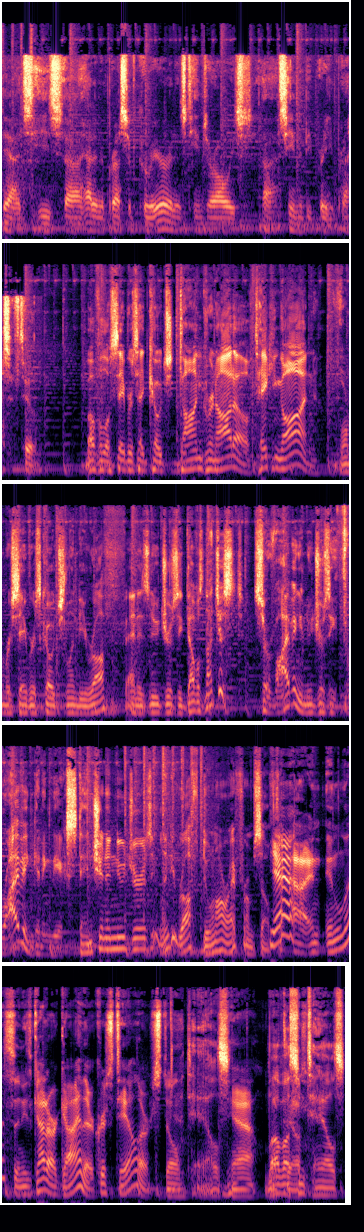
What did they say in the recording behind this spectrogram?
yeah, he's uh, had an impressive career, and his teams are always uh, seem to be pretty impressive too. Buffalo Sabres head coach Don Granato taking on former Sabres coach Lindy Ruff and his New Jersey Devils. Not just surviving in New Jersey, thriving, getting the extension in New Jersey. Lindy Ruff doing all right for himself. Yeah, and, and listen, he's got our guy there, Chris Taylor, still. tails. Yeah, Love, us Tails. some tails.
